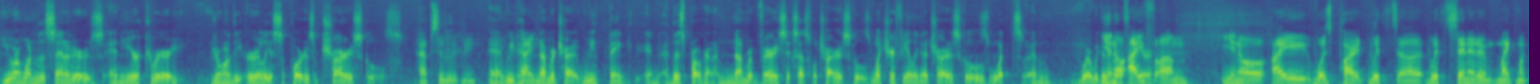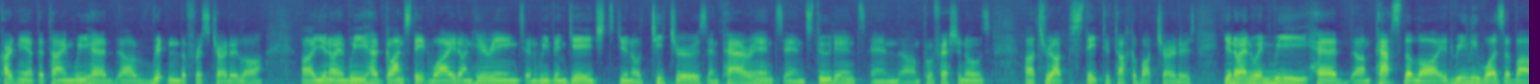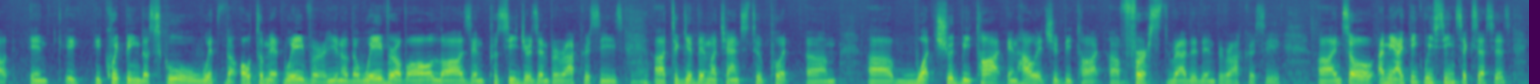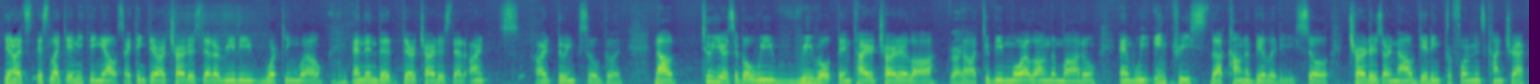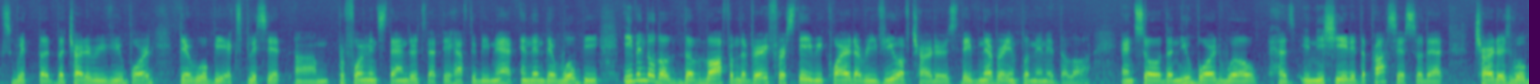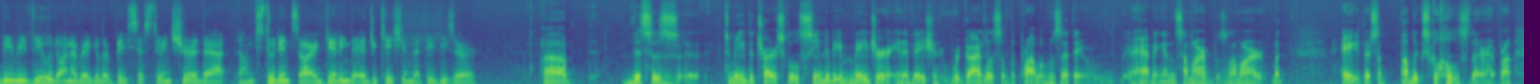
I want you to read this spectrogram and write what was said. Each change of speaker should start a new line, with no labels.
You're one of the senators, and your career, you're one of the earliest supporters of charter schools.
Absolutely.
And we've had
I,
a number of charter, we think in, in, this program, a number of very successful charter schools. What's your feeling of charter schools? What's, and where are we going to
go
from
I've,
here?
Um, you know, I was part with uh, with Senator Mike McCartney at the time. We had uh, written the first charter law, uh, you know, and we had gone statewide on hearings, and we've engaged, you know, teachers and parents and students and um, professionals uh, throughout the state to talk about charters. You know, and when we had um, passed the law, it really was about in e equipping the school with the ultimate waiver, you know, the waiver of all laws and procedures and bureaucracies mm -hmm. uh, to give them a chance to put um, uh, what should be taught and how it should be taught uh, first rather than bureaucracy. Uh, and so, I mean, I think we've seen successes. You know, it's, it's like anything else. I think there are charters that are really working well, mm -hmm. and then the, there are charters that aren't, aren't doing so good. Now, two years ago, we rewrote the entire charter law right. uh, to be more along the model, and we increased the accountability. So charters are now getting performance contracts with the, the Charter Review Board. There will be explicit um, performance standards that they have to be met, and then there will be, even though the, the law from the very first day required a review of charters, they've never implemented the law. And so the new board will has initiated the process so that charters will be reviewed on a regular basis to ensure that um, students are getting the education that they deserve.
Uh, this is, uh, to me, the charter schools seem to be a major innovation, regardless of the problems that they're having, and some are, some are, but hey, there's some public schools that are a problem.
